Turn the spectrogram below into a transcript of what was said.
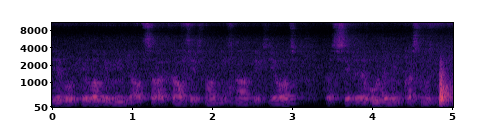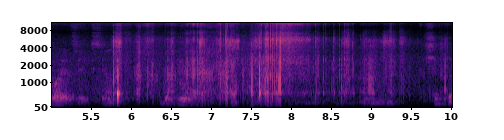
Tie būtu tie labie minerāli, cilvēki, kalcijs, magnīs, nātrīs, jods, tas ir uh, ūdenim, kas mums būtu vajadzīgs, šito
